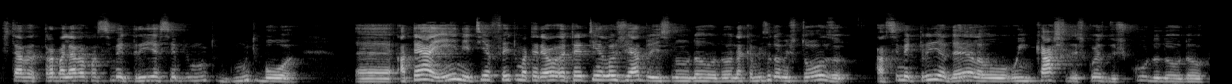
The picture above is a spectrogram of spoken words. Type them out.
estava trabalhava com a simetria sempre muito, muito boa. É, até a N tinha feito material, até tinha elogiado isso no, no, na camisa do amistoso, a simetria dela, o, o encaixe das coisas, do escudo, do, do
